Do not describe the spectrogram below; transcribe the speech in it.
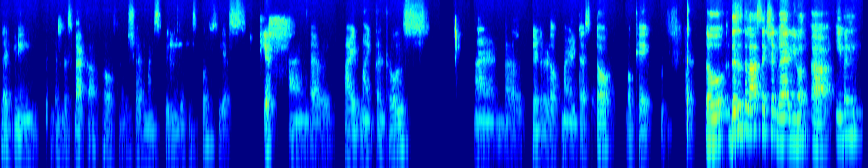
let me bring this back up. Oh, me share my screen. with this Suppose. Yes. Yes. And I will hide my controls and I'll get rid of my desktop. Okay. So this is the last section where, you know, uh, even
